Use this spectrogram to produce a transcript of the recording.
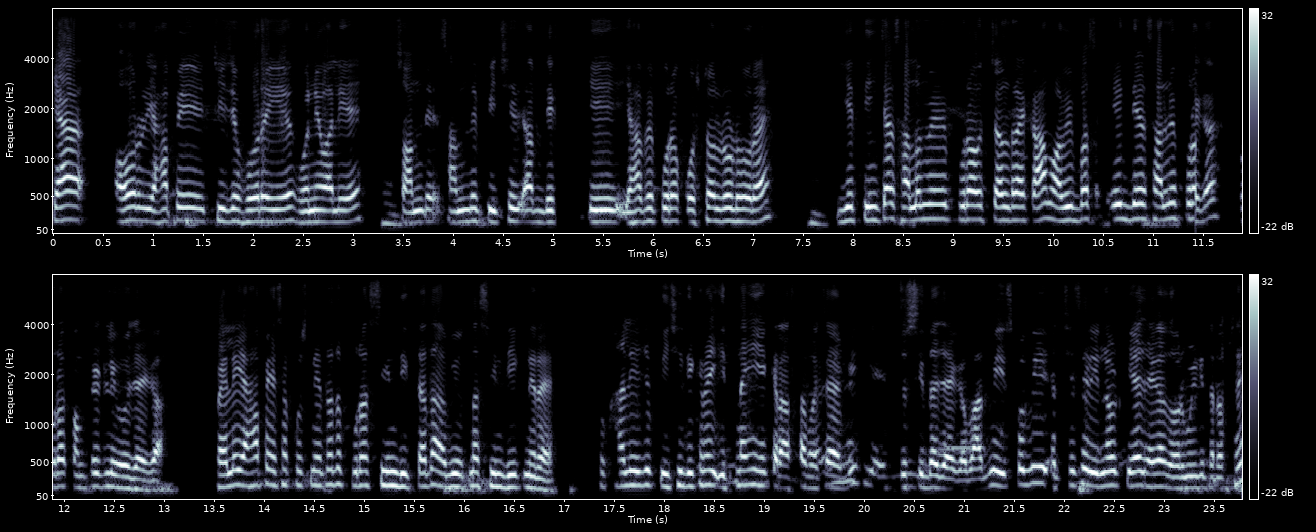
क्या और यहाँ पे चीज़ें हो रही है होने वाली है। सामने सामने पीछे आप देख कि यहाँ पे पूरा कोस्टल रोड हो रहा है। ये तीन चार सालों में पूरा चल रहा है काम अभी बस एक डेढ़ साल में पूरा पूरा कम्प्लीटली हो जाएगा। पहले यहाँ पे ऐसा कुछ नहीं था तो पूरा सीन दिखता था अभी उतना सीन दिख नहीं रहा है। तो खाली जो पीछे दिख रहा है इतना ही एक रास्ता बचा है अभी जो सीधा जाएगा। बाद में इसको भी अच्छे से रिनोट किया जाएगा गवर्नमेंट की तरफ़ से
